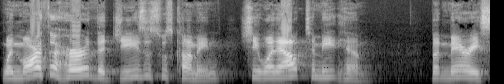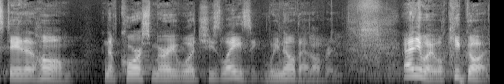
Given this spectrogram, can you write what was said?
When Martha heard that Jesus was coming, she went out to meet him, but Mary stayed at home. And of course, Mary would. She's lazy. We know that already. Anyway, we'll keep going.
